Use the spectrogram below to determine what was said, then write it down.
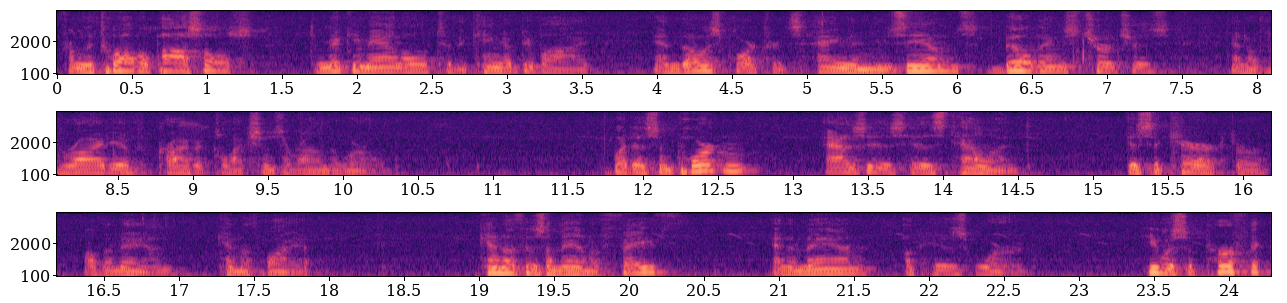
from the 12 apostles to Mickey Mantle to the King of Dubai, and those portraits hang in museums, buildings, churches, and a variety of private collections around the world. But as important as is his talent, is the character of the man, Kenneth Wyatt. Kenneth is a man of faith and a man of his word. He was a perfect,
